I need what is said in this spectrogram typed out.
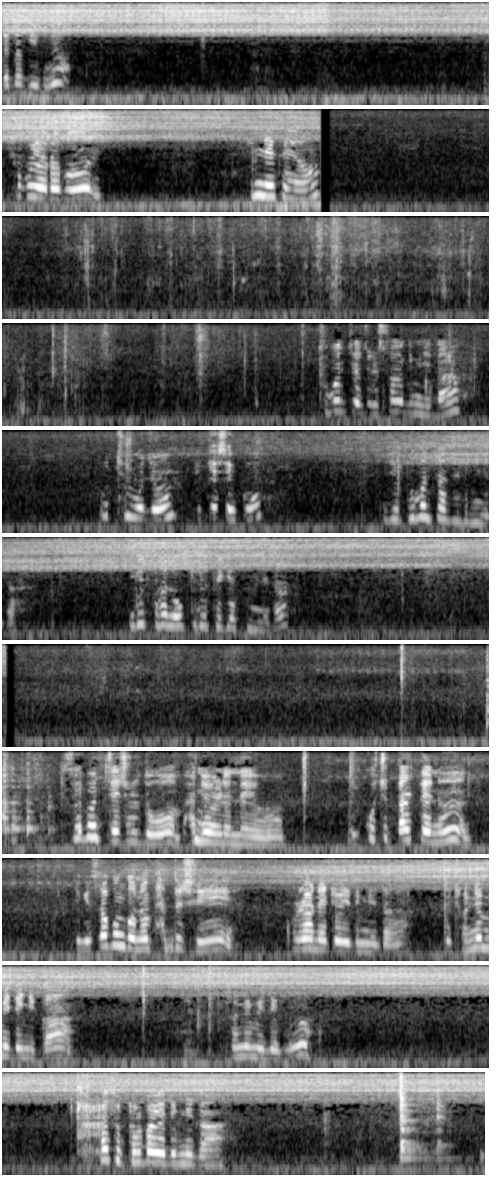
대박이고요. 초보 여러분 힘내세요. 두 번째 줄 수확입니다. 우추 모종 100개 신고 이제 두 번째 줄입니다. 이것도 한 5kg 되겠습니다. 세 번째 줄도 많이 열렸네요. 이 고추 딸 때는 이게 썩은 거는 반드시 골라내줘야 됩니다. 그 전염이 되니까 전염이 되고요. 계속 돌봐야 됩니다.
